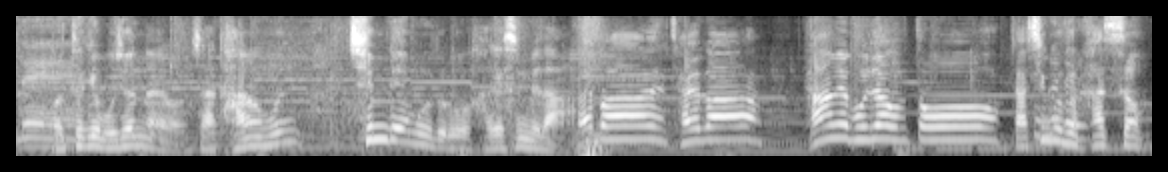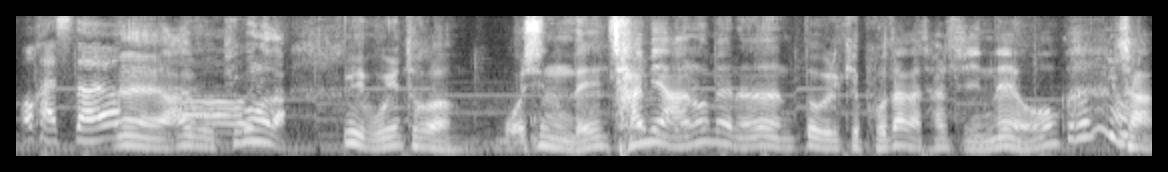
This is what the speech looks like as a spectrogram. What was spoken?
네. 어떻게 보셨나요? 자, 다음은 침대 모드로 가겠습니다. 바이바이, 잘 가. 다음에 보자고 또. 자, 친구들 갔어. 어 갔어요? 네, 아이고 어. 피곤하다. 이 모니터가 멋있는데 잠이 안 오면은 또 이렇게 보다가 잘 수 있네요. 그럼요. 자,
